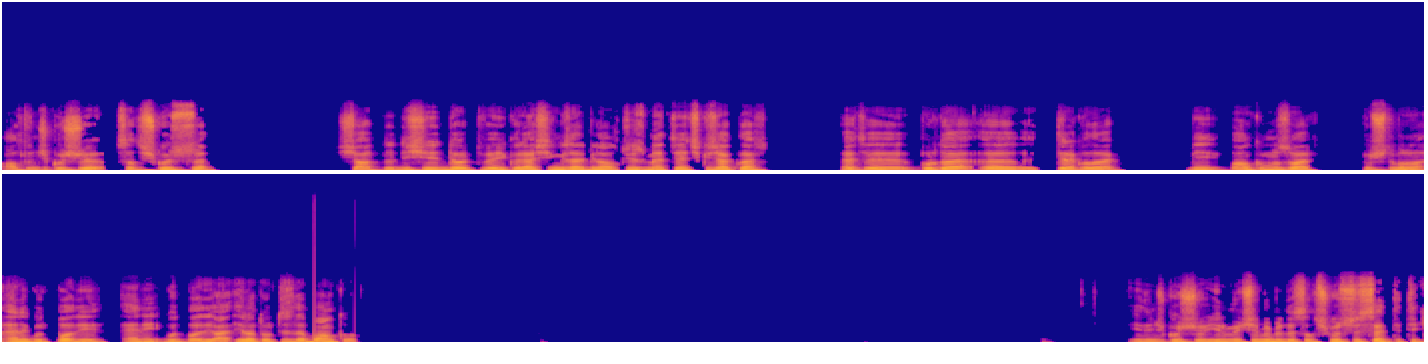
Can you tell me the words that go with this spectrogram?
Altıncı koşu satış koşusu. Şartlı dişi 4 ve yukarı aşağı güzel 1600 metreye çıkacaklar. Evet e, burada e, direkt olarak bir bankumuz var. 3 numaralı Any Good Body, Any Good Body Irat Ortiz'le Banco. Yedinci koşu 23-21'de satış koşusu sentetik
